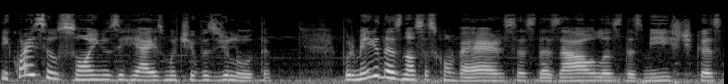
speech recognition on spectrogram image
e quais seus sonhos e reais motivos de luta. Por meio das nossas conversas, das aulas, das místicas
